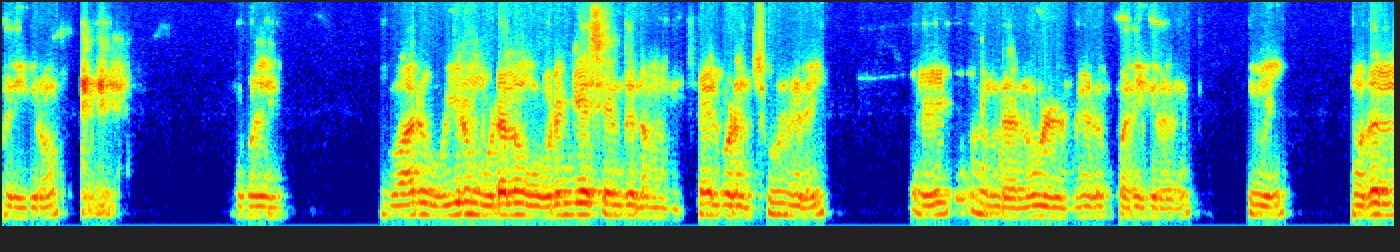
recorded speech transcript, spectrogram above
பதிகிறோம். இவ்வாறு உயிரும் உடலும் ஒருங்கே சேர்ந்து நம் செயல்படும் சூழ்நிலை இந்த நூல் மேலும் பதிகிறது. இவை முதல்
